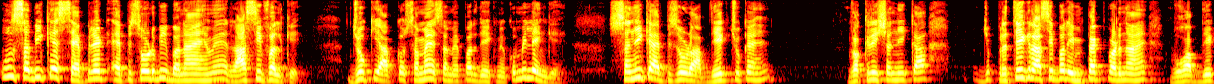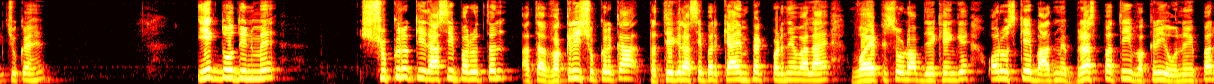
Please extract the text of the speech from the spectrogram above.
उन सभी के सेपरेट एपिसोड भी बनाए हुए हैं राशिफल के, जो कि आपको समय समय पर देखने को मिलेंगे। शनि का एपिसोड आप देख चुके हैं, वक्री शनि का, जो प्रत्येक राशि पर इंपैक्ट पड़ना है, वो आप देख चुके हैं। एक दो दिन में शुक्र की राशि परिवर्तन अतः वक्री शुक्र का प्रत्येक राशि पर क्या इंपैक्ट पड़ने वाला है, वह एपिसोड आप देखेंगे और उसके बाद में बृहस्पति वक्री होने पर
